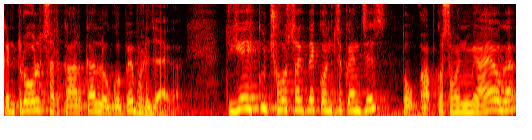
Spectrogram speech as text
कंट्रोल सरकार का लोगों पर बढ़ जाएगा। तो ये कुछ हो सकते हैं कॉन्सिक्वेंसेज तो आपको समझ में आया होगा।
